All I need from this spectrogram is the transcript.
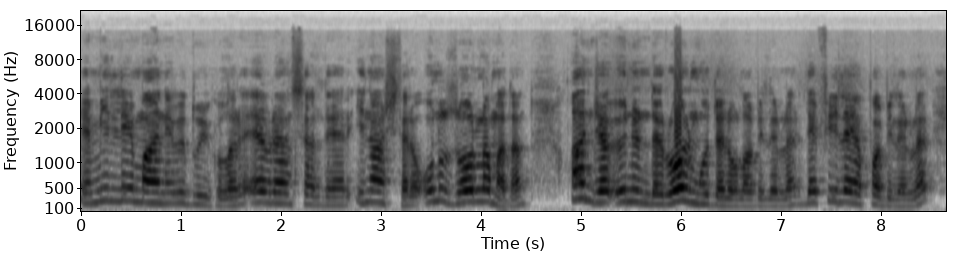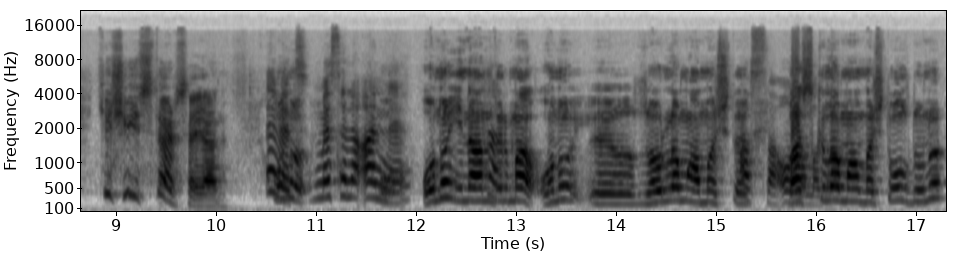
e, milli manevi duyguları, evrensel değer, inançları onu zorlamadan ancak önünde rol model olabilirler, defile yapabilirler. Kişi isterse yani. Evet, Onu, mesela anne onu inandırma, onu e, zorlama amaçlı, asla baskılama amaçlı olduğunu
